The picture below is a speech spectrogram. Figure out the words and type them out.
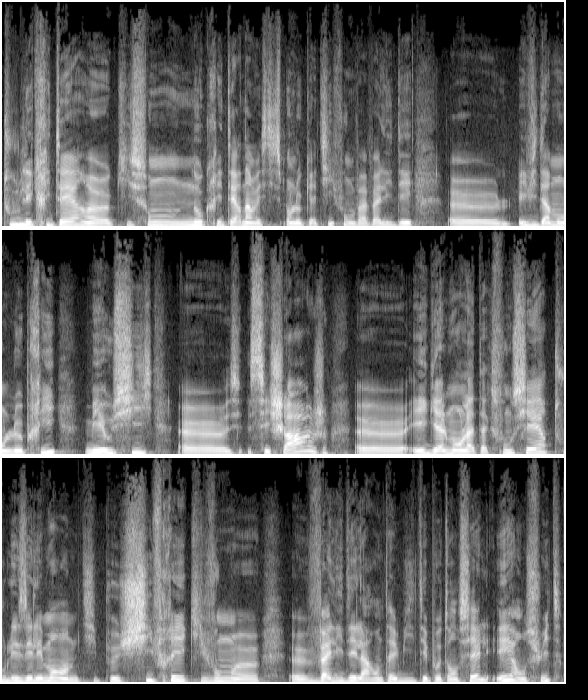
tous les critères euh, qui sont nos critères d'investissement locatif. On va valider évidemment le prix, mais aussi ses charges, également la taxe foncière, tous les éléments un petit peu chiffrés qui vont valider la rentabilité potentielle. Et ensuite,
